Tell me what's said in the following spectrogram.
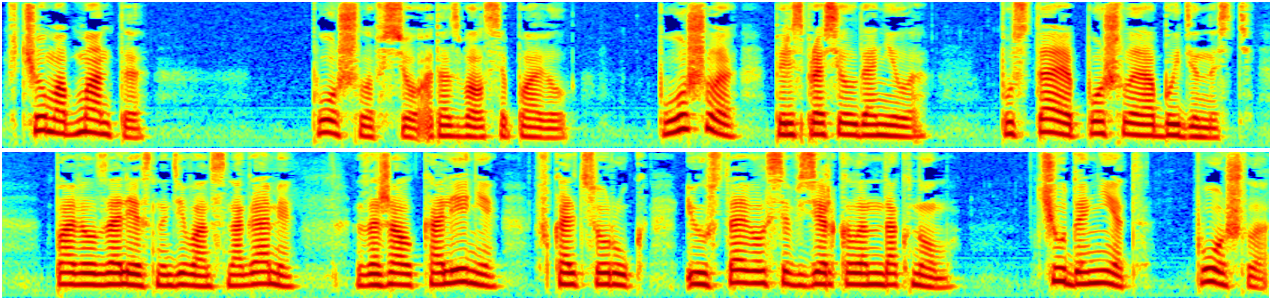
«В чем обман-то?» «Пошло все», — отозвался Павел. «Пошло?» — переспросил Данила. «Пустая, пошлая обыденность». Павел залез на диван с ногами, зажал колени в кольцо рук и уставился в зеркало над окном. Чуда нет, пошло.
